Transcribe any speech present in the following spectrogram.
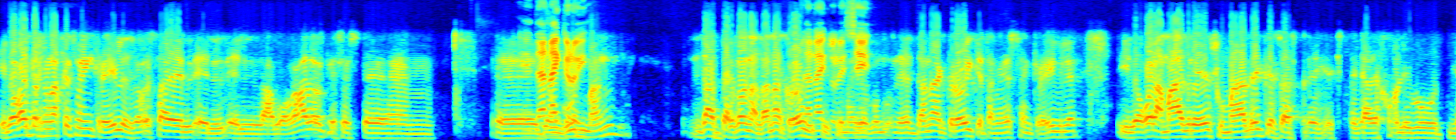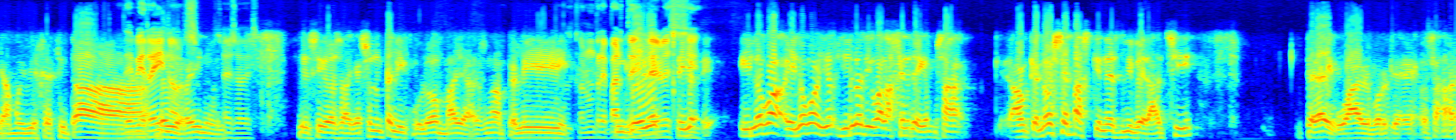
Y luego hay personajes muy increíbles. Luego está el, el, el abogado, que es este... Mm, eh, Dana Croy. perdona, Dana Croy. Dana, Croy, sí, Dana Croy, que también está increíble. Y luego la madre, su madre, que es la estrella de Hollywood ya muy viejecita. Debbie Reynolds. Eso es. Sí, sí, o sea, que es un peliculón, vaya, es una peli... Con un reparto increíble, y, luego, y luego yo, yo le digo a la gente, o sea, aunque no sepas quién es Liberace, te da igual, porque, o sea,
